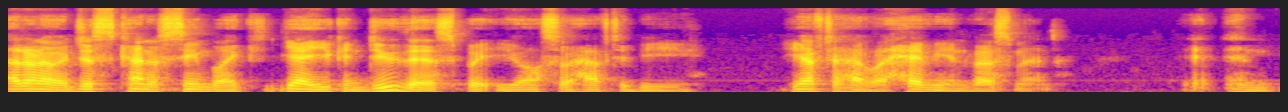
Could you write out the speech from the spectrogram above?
I don't know, it just kind of seemed like yeah, you can do this, but you also have to be you have to have a heavy investment. And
